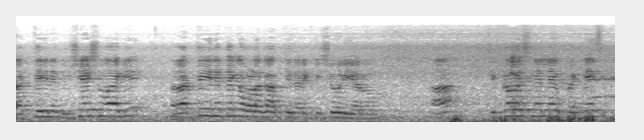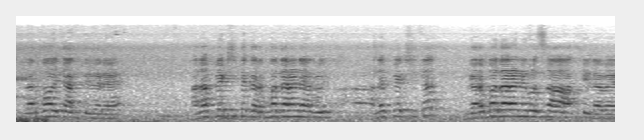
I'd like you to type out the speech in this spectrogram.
ರಕ್ತಹೀನತೆ, ವಿಶೇಷವಾಗಿ ರಕ್ತಹೀನತೆಗೆ ಒಳಗಾಗ್ತಿದ್ದಾರೆ ಕಿಶೋರಿಯರು. ಚಿಕ್ಕ ವಯಸ್ಸಿನಲ್ಲೇ ಪ್ರೆಗ್ನೆನ್ಸಿ ಗರ್ಭವತಿ ಆಗ್ತಿದ್ದಾರೆ. ಅನಪೇಕ್ಷಿತ ಗರ್ಭಧಾರಣೆಗಳು ಅನಪೇಕ್ಷಿತ ಗರ್ಭಧಾರಣೆಗಳು ಸಹ ಆಗ್ತಿದ್ದಾವೆ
